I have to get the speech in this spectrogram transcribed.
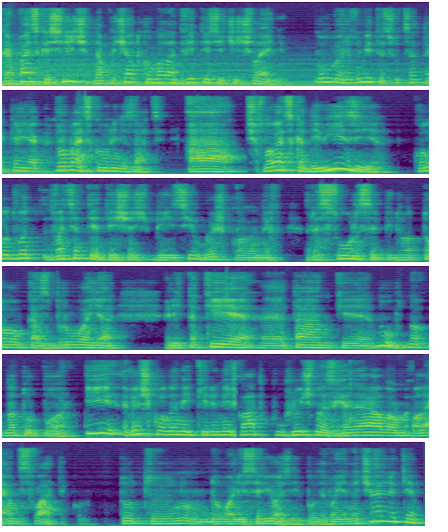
Карпатська Січ на початку мала 2000 членів. Ну, ви розумієте, що це таке як громадська організація. А Чехословацька дивізія коло дво- 20 тисяч бійців вишколених, ресурси, підготовка, зброя, літаки, е, танки, ну, на, на ту пору. І вишколений керівний склад, включно з генералом Олегом Сватиком. Тут е, ну, доволі серйозні були воєначальники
